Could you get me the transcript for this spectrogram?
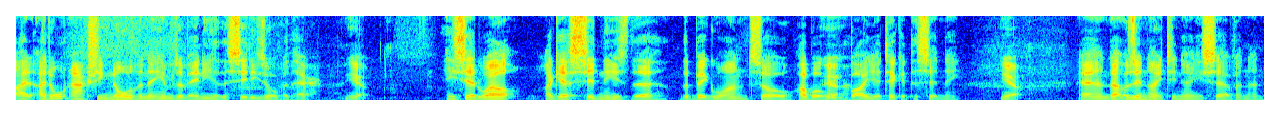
I, I don't actually know the names of any of the cities over there." Yeah. He said, "Well, I guess Sydney's the the big one. So how about we buy you a ticket to Sydney?" Yeah. and that was in 1997. And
